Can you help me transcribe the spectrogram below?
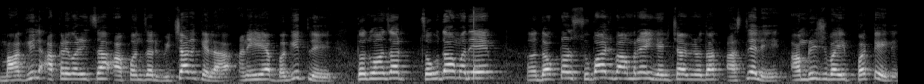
मागील आकडेवारीचा आपण जर विचार केला आणि हे बघितले तर दोन हजार चौदामध्ये डॉक्टर सुभाष भामरे यांच्या विरोधात असलेले अमरीशभाई पटेल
